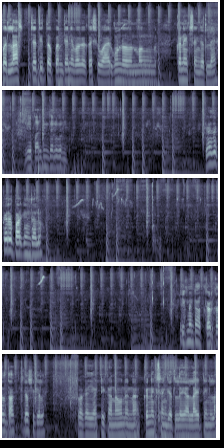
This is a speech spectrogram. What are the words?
पण लास्टच्या तिथं पण त्याने बघा कशी वायर गुंडळून मग कनेक्शन घेतलं आहे हे पार्किंग चालू कर कर पार्किंग चालू. एक मिनिट हात काढ कसं दाख कसं केलं बघा या ठिकाणाहून ना कनेक्शन घेतलं या लाईटिंगला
